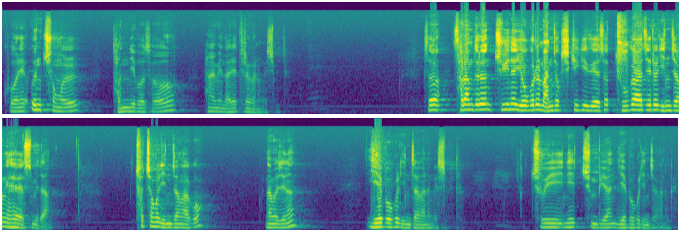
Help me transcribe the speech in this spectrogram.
구원의 은총을 덧입어서 하나님의 나라에 들어가는 것입니다. 그래서 사람들은 주인의 요구를 만족시키기 위해서 두 가지를 인정해야 했습니다. 초청을 인정하고 나머지는 예복을 인정하는 것입니다. 주인이 준비한 예복을 인정하는 거예요.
